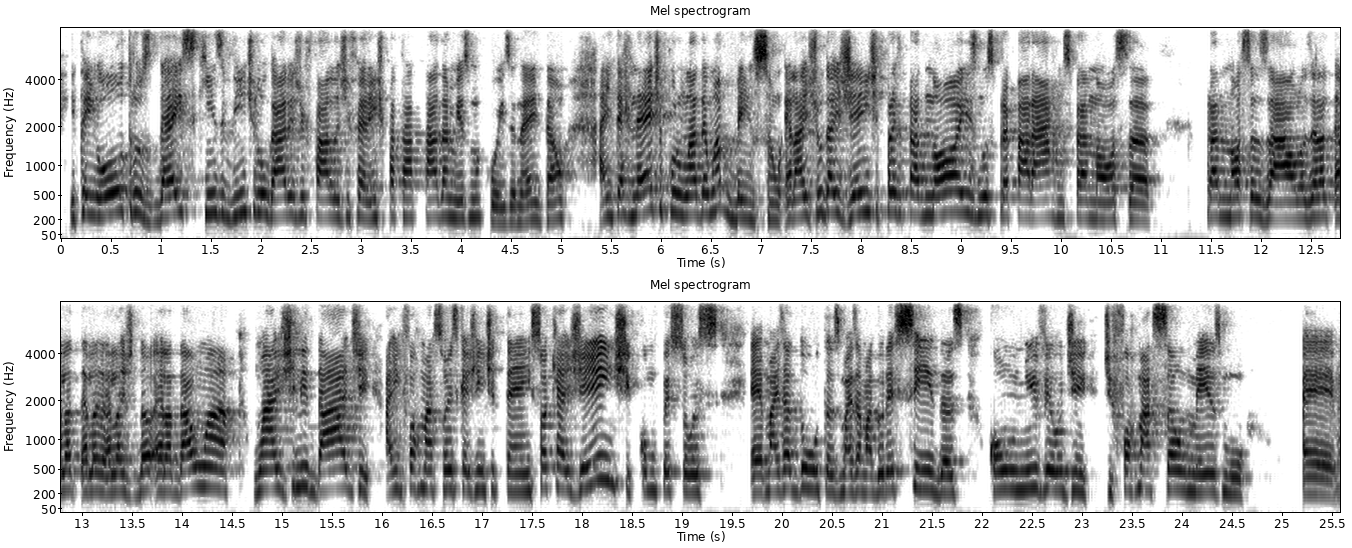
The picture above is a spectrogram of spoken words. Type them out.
E tem outros 10, 15, 20 lugares de falas diferentes para tratar da mesma coisa, né? Então, a internet, por um lado, é uma benção. Ela ajuda a gente para nós nos prepararmos para nossa para nossas aulas, ela, ela, ela, ela, ela dá uma, uma agilidade a informações que a gente tem, só que a gente, como pessoas é, mais adultas, mais amadurecidas, com um nível de, de formação mesmo é,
